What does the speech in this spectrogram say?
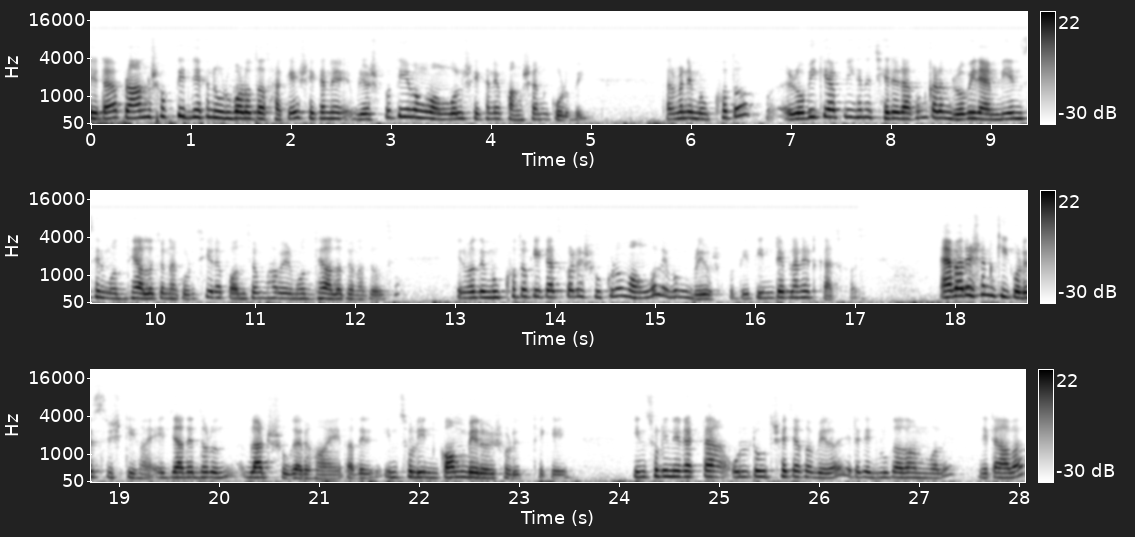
যেটা প্রাণ শক্তির যেখানে উর্বরতা থাকে, সেখানে বৃহস্পতি এবং মঙ্গল সেখানে ফাংশন করবেই। তার মানে মুখ্যত, রবিকে আপনি এখানে ছেড়ে রাখুন, কারণ রবির অ্যাম্বিয়েন্সের মধ্যে আলোচনা করছি এটা পঞ্চম ভাবের মধ্যে আলোচনা চলছে। এর মধ্যে মুখ্যত কে কাজ করে? শুক্র, মঙ্গল এবং বৃহস্পতি, তিনটে প্ল্যানেট কাজ করে। অ্যাবারেশন কি করে সৃষ্টি হয়? এই যাদের ধরুন ব্লাড সুগার হয়, তাদের ইনসুলিন কম বেরোয় শরীর থেকে। ইনসুলিনের একটা উল্টো উৎসেচকও বেরোয় যেটাকে গ্লুকাগন বলে, যেটা আবার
